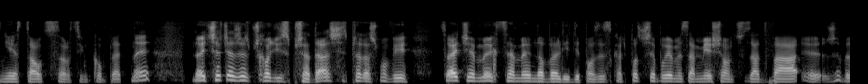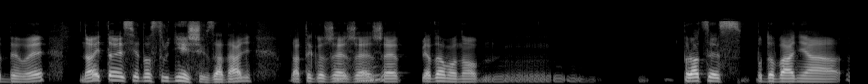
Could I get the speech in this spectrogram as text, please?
Nie jest to outsourcing kompletny. No i trzecia rzecz, przychodzi sprzedaż. Sprzedaż mówi, słuchajcie, my chcemy nowe lidy pozyskać, potrzebujemy za miesiąc, za dwa, y, żeby były. No i to jest jedno z trudniejszych zadań, dlatego że, że, Mhm. że wiadomo, no, mm, proces budowania y,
